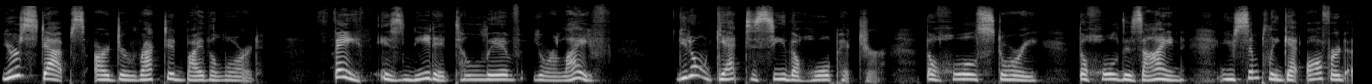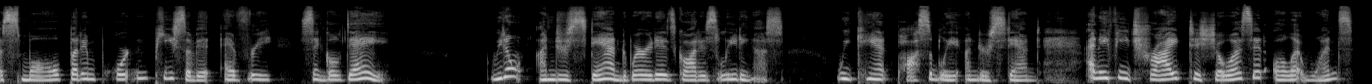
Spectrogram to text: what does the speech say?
Your steps are directed by the Lord. Faith is needed to live your life. You don't get to see the whole picture, the whole story, the whole design. You simply get offered a small but important piece of it every single day. We don't understand where it is God is leading us. We can't possibly understand. And if He tried to show us it all at once,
